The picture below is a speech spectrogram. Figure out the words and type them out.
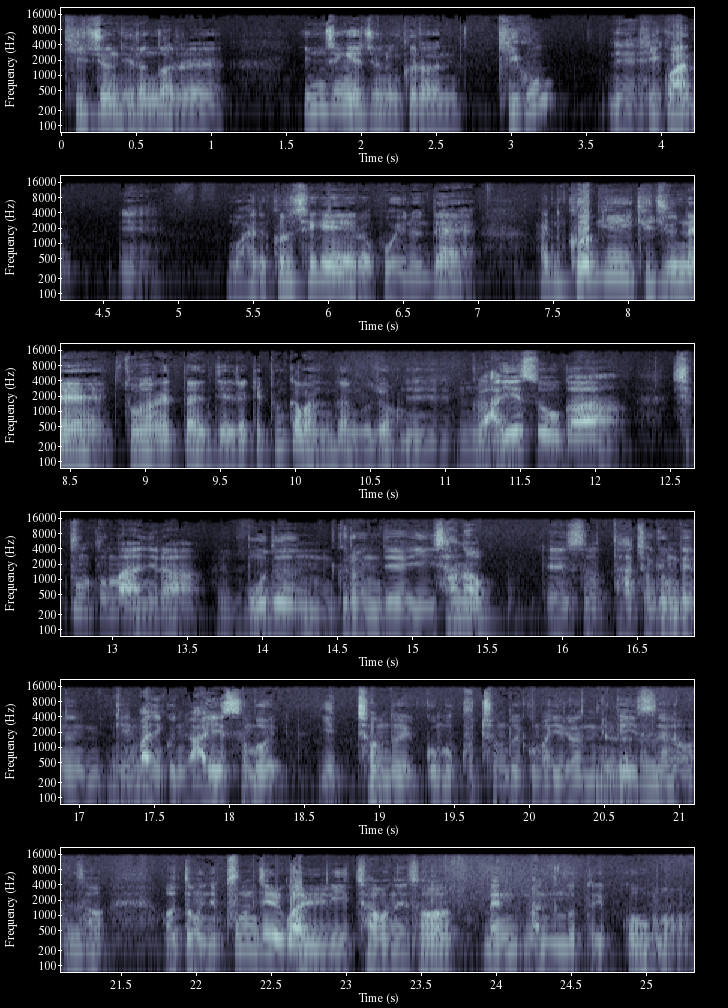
기준 이런 거를 인증해 주는 그런 기구, 네. 기관, 예. 뭐 하여튼 그런 체계로 보이는데 하여튼 거기 기준에 도달 했다 이제 이렇게 평가받는다는 거죠. 네. 그 ISO가 식품뿐만 아니라 음. 모든 그런 이제 이 산업에서 다 적용되는 음. 게 많이 있거든요. IS 뭐 2000도 있고 뭐 9000도 있고 막 이런 네, 게 있어요. 네, 그래서 어떤 이제 품질 관리 차원에서 맨- 맞는 것도 있고 음. 뭐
